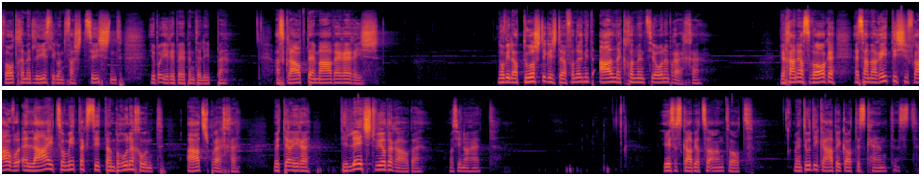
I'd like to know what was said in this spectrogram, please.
Die Worte kommen leislich und fast zischend über ihre bebende Lippen. Was glaubt der Mann, wer er ist? Nur weil er durstig ist, darf er nicht mit allen Konventionen brechen. Wie kann er es wagen, eine samaritische Frau, die allein zur Mittagszeit am Brunnen kommt, anzusprechen? Wird er ihr die letzte Würde rauben, was sie noch hat? Jesus gab ihr zur Antwort, wenn du die Gabe Gottes kenntest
